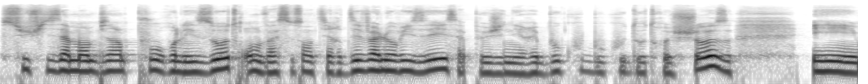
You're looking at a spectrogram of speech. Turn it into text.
suffisamment bien pour les autres, on va se sentir dévalorisé, ça peut générer beaucoup beaucoup d'autres choses. Et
